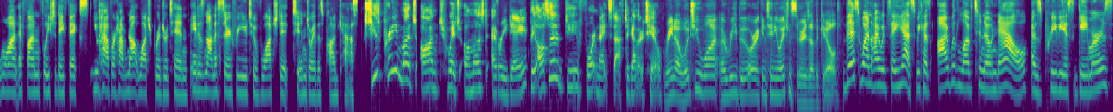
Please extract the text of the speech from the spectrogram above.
want a fun Felicia Day fix, you have or have not watched Bridgerton, it is not necessary for you to have watched it to enjoy this podcast. She's pretty much on Twitch almost every day. They also do Fortnite stuff together too. Rena, would you want a reboot or a continuation series of the Guild? This one, I would say yes, because I would love to know now, as previous gamers,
